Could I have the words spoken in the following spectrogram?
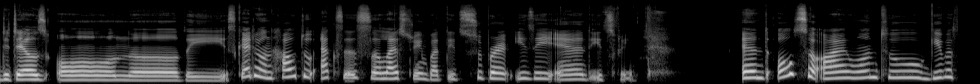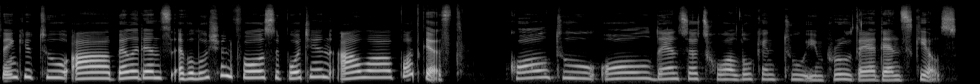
details on uh, the schedule and how to access a live stream but it's super easy and it's free and also, I want to give a thank you to our Belly Dance Evolution for supporting our podcast. Call to all dancers who are looking to improve their dance skills.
